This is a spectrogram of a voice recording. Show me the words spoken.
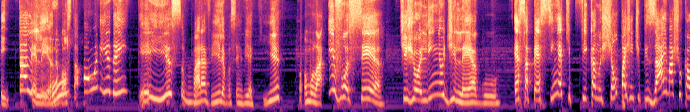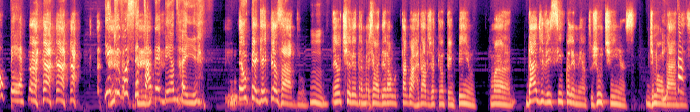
Eita, Lele, uh. o negócio tá bom unido, hein? Que isso, maravilha. Vou servir aqui. Vamos lá. E você, tijolinho de Lego, essa pecinha que fica no chão pra gente pisar e machucar o pé. O que, que você tá bebendo aí? Eu peguei pesado. Hum. Eu tirei da minha geladeira, tá guardado já tem um tempinho, uma dádiva e cinco elementos, juntinhas, de mão Eita dadas.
